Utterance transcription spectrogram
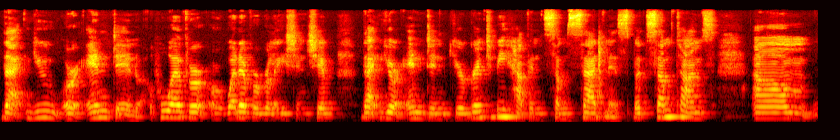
that you are ending whoever or whatever relationship that you're ending you're going to be having some sadness. But sometimes um,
